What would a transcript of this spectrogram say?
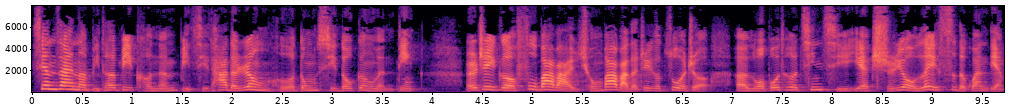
现在呢，比特币可能比其他的任何东西都更稳定。而这个《富爸爸与穷爸爸》的这个作者，呃，罗伯特清崎也持有类似的观点。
